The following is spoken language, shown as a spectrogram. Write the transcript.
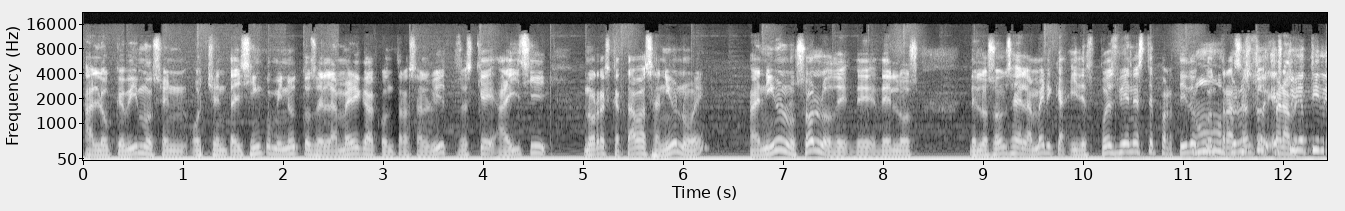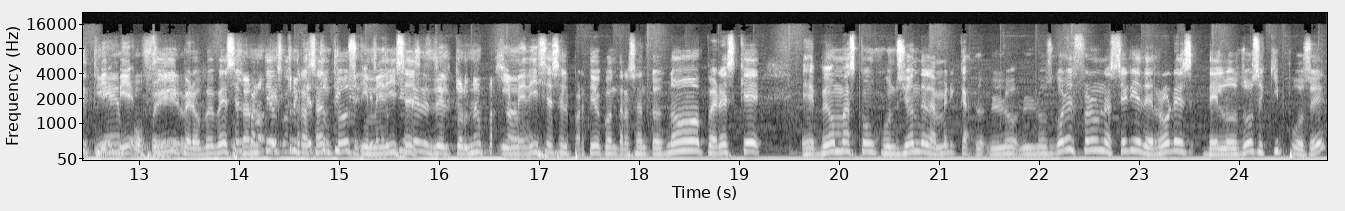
a lo que vimos en 85 minutos del América contra San Luis, pues es que ahí sí no rescatabas a ni uno, ¿eh? A ni uno solo de, de, de los de los 11 del América. Y después viene este partido contra Santos. Esto, esto, ya tiene tiempo, Sí, pero ves el partido contra Santos y me dices. Desde el torneo y me dices el partido contra Santos. No, pero es que eh, veo más conjunción del América. los goles fueron una serie de errores de los dos equipos, ¿eh?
